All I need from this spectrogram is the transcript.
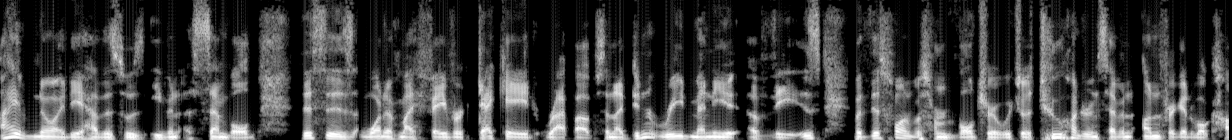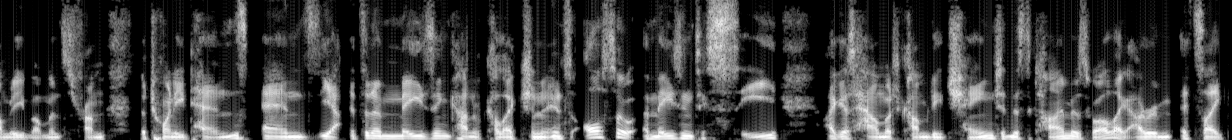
I have no idea how this was even assembled. This is one of my favorite decade wrap ups, and I didn't read many of these, but this one was from Vulture, which was 207 unforgettable comedy moments from the 2010s. And yeah, it's an amazing kind of collection. And it's also amazing to see, I guess, how much comedy changed in this time as well. Like I, rem- it's like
